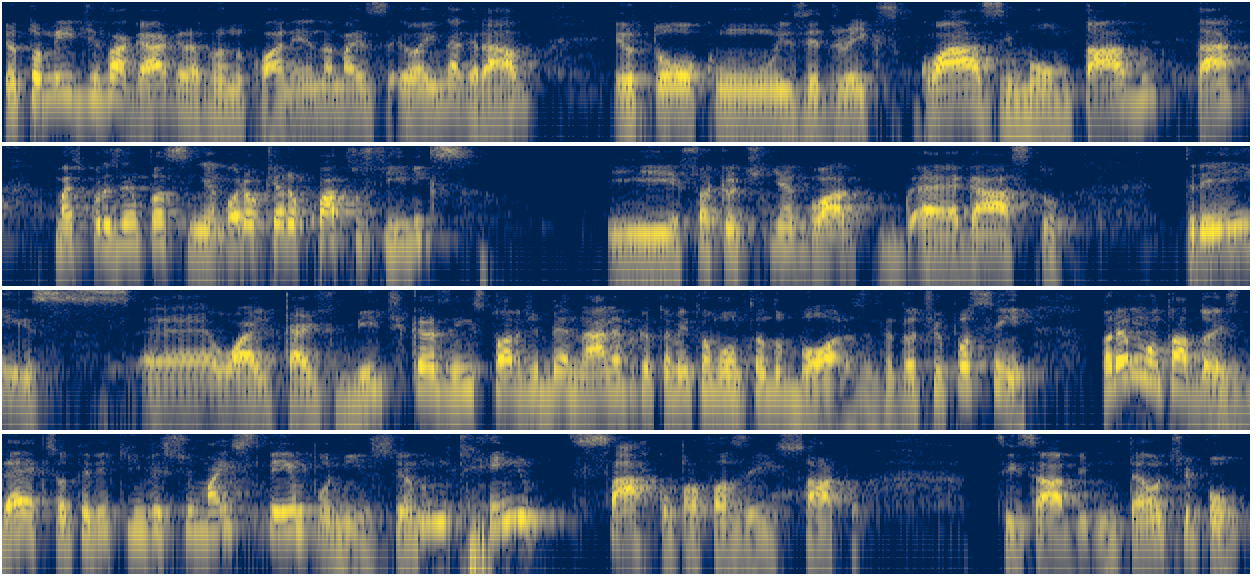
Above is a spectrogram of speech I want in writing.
Eu tô meio devagar gravando com a arena, mas eu ainda gravo. Eu tô com o Easy Drakes quase montado, tá? Mas, por exemplo, assim, agora eu quero quatro Phoenix, e só que eu tinha é, gasto três é, wildcards míticas em história de Benalha, porque eu também tô montando Boros, entendeu? Tipo assim, para eu montar dois decks, eu teria que investir mais tempo nisso. Eu não tenho saco para fazer isso, saco? Sim, sabe? Então, tipo,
